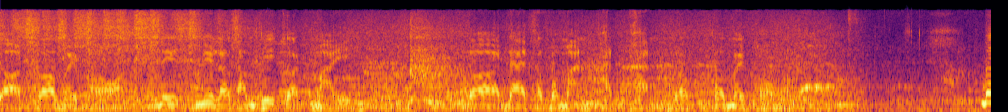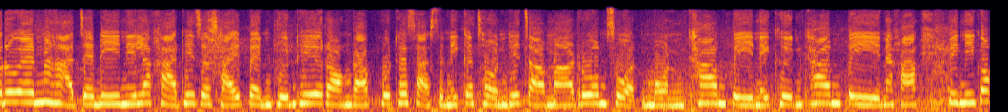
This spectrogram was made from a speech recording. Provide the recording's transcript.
จอดก็ไม่พอนี่นี่เราทำที่จอดใหม่ ก็ได้สักประมาณพันคันก็ไม่พอ บริเวณมหาเจดีย์นี้แหละค่ะที่จะใช้เป็นพื้นที่รองรับพุทธศาสนิกชนที่จะมาร่วมสวดมนต์ข้ามปีในคืนข้ามปีนะคะปีนี้ก็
